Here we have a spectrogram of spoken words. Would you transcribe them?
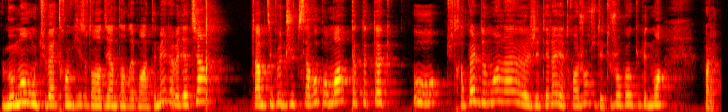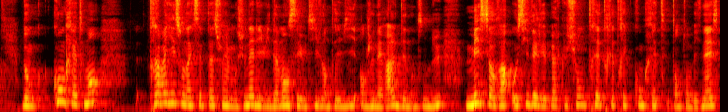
Le moment où tu vas être tranquille sur ton ordi en à tes mails, elle va dire tiens, t'as un petit peu de jus de cerveau pour moi Toc toc toc. Oh, oh, tu te rappelles de moi là euh, J'étais là il y a trois jours, tu t'es toujours pas occupé de moi. Voilà. Donc concrètement, Travailler son acceptation émotionnelle, évidemment, c'est utile dans ta vie en général, bien entendu, mais ça aura aussi des répercussions très très très concrètes dans ton business,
